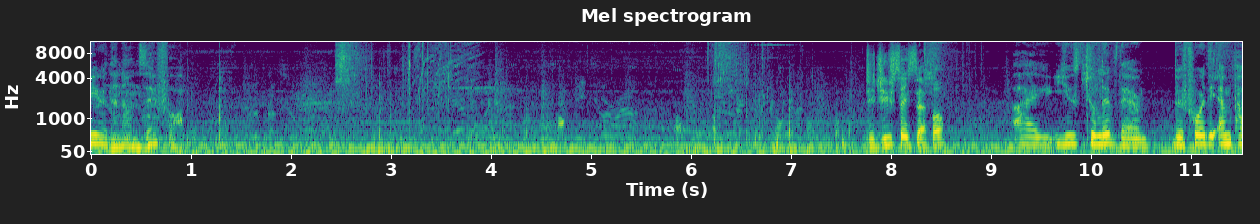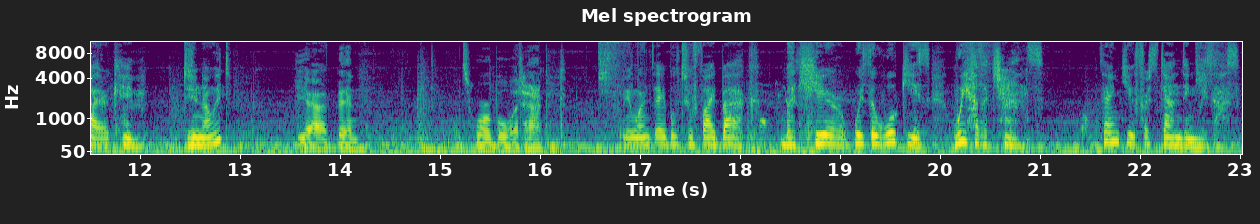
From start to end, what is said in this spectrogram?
Here than on Zeffo. Did you say Zeffo? I used to live there before the Empire came. Do you know it? Yeah, I've been. It's horrible what happened. We weren't able to fight back. But here, with the Wookiees, we have a chance. Thank you for standing with us.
